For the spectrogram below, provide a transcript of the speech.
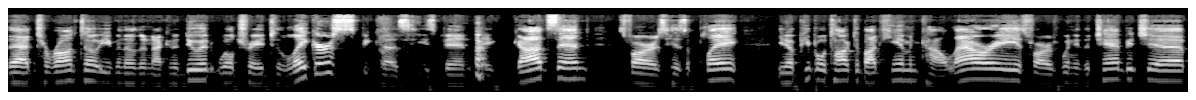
that Toronto, even though they're not going to do it, will trade to the Lakers because he's been a godsend as far as his play. You know, people talked about him and Kyle Lowry as far as winning the championship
